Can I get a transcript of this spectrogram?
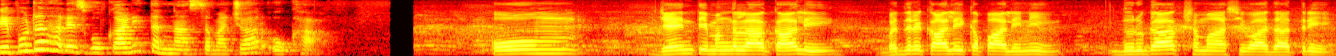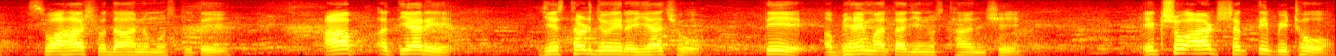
રિપોર્ટર હરેશ ગોકાણી, તન્ના સમાચાર, ઓખા. ઓમ જયંતી મંગલા કાલી ભદ્રકાલી કપાલિની, દુર્ગા ક્ષમા શિવાદાત્રી, સ્વાહા સ્વધા નમોસ્તુતે આપ અત્યારે જે સ્થળ જોઈ રહ્યા છો, તે અભ્યાય માતાજીનું સ્થાન છે. એકસો આઠ શક્તિપીઠો,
